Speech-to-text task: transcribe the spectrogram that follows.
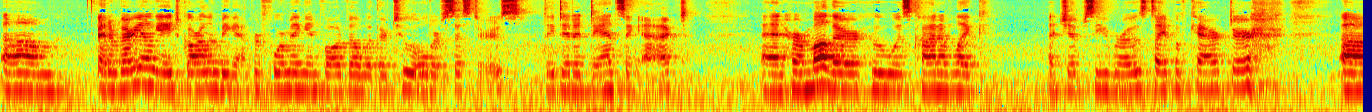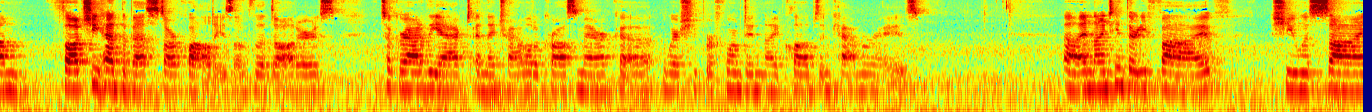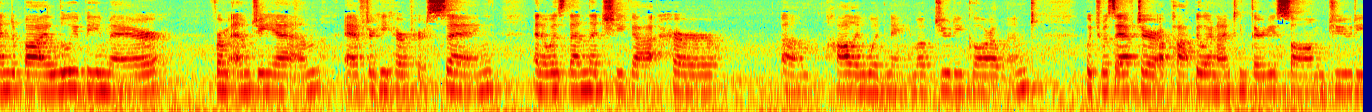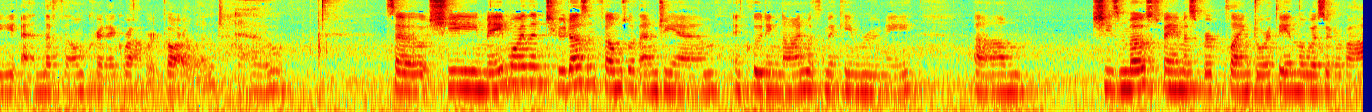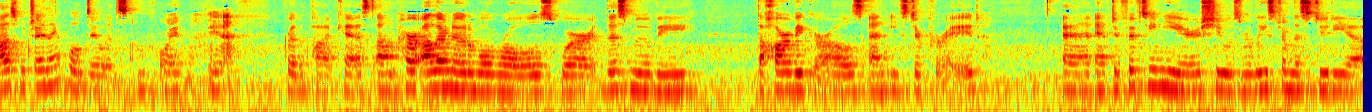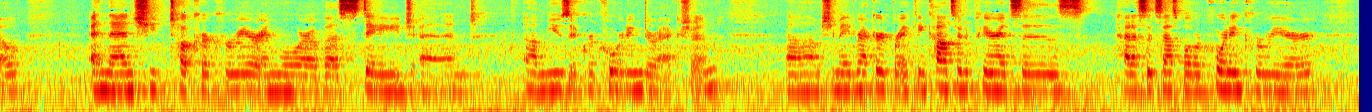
Um, at a very young age, Garland began performing in vaudeville with her two older sisters. They did a dancing act, and her mother, who was kind of like a Gypsy Rose type of character, um, thought she had the best star qualities of the daughters. Took her out of the act, and they traveled across America, where she performed in nightclubs and cabarets. Uh, in 1935, she was signed by Louis B. Mayer from MGM after he heard her sing, and it was then that she got her um, Hollywood name of Judy Garland, which was after a popular 1930s song, Judy, and the film critic Robert Garland. Oh. So she made more than two dozen films with MGM, including nine with Mickey Rooney. Um, she's most famous for playing Dorothy in The Wizard of Oz, which I think we'll do at some point Yeah. for the podcast. Um, her other notable roles were this movie, The Harvey Girls, and Easter Parade. And after 15 years, she was released from the studio, and then she took her career in more of a stage and uh, music recording direction. Um, she made record breaking concert appearances, had a successful recording career,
